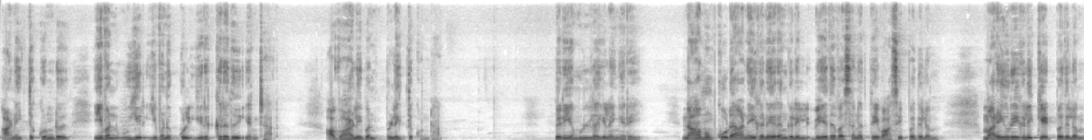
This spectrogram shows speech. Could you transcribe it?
அணைத்து கொண்டு இவன் உயிர் இவனுக்குள் இருக்கிறது என்றார். அவ்வாலிபன் பிழைத்து கொண்டான். பிரியமுள்ள இளைஞரே நாமும் கூட அநேக நேரங்களில் வேத வசனத்தை வாசிப்பதிலும் மறையுறைகளை கேட்பதிலும்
